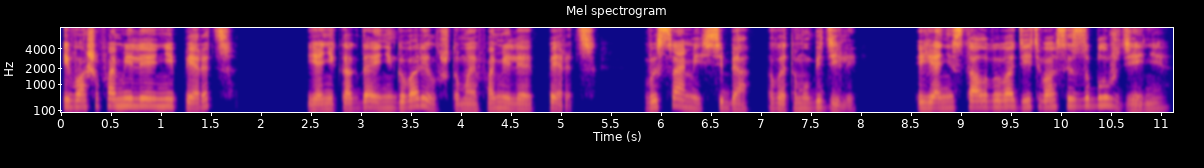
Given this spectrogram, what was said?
И ваша фамилия не Перец? Я никогда и не говорил, что моя фамилия Перец. Вы сами себя в этом убедили. И я не стала выводить вас из заблуждения.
